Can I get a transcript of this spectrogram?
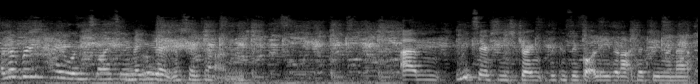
I look really pale in this lighting. Maybe you don't, you're so tanned. Um, we seriously need to drink because we've got to leave in like 15 minutes.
